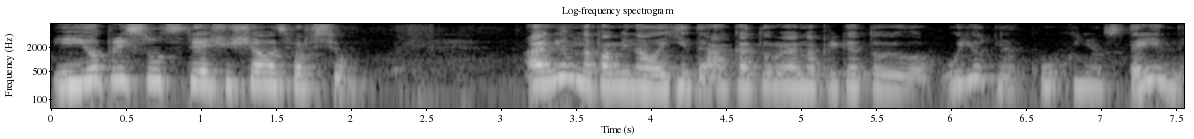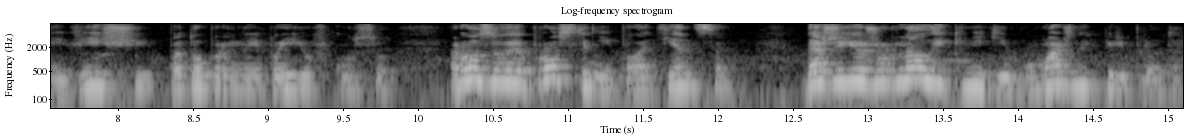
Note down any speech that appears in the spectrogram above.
Ее присутствие ощущалось во всем. О нем напоминала еда, которую она приготовила, уютная кухня, старинные вещи, подобранные по ее вкусу, розовые простыни и полотенца, даже ее журналы и книги в бумажных переплетах.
